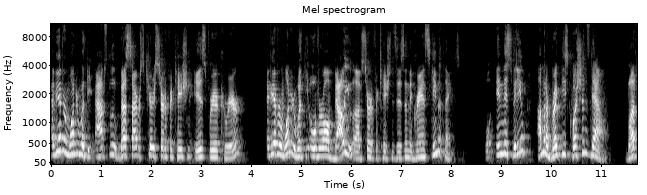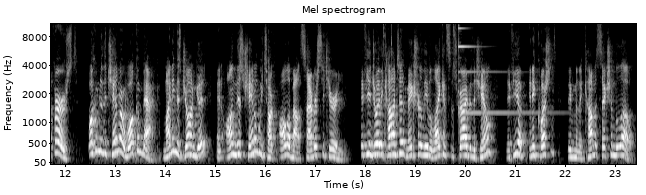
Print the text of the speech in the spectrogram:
Have you ever wondered what the absolute best cybersecurity certification is for your career? Have you ever wondered what the overall value of certifications is in the grand scheme of things? Well, in this video, I'm to break these questions down. But first, welcome to the channel or welcome back. My name is Jon Good, and on this channel, we talk all about cybersecurity. If you enjoy the content, make sure to leave a like and subscribe to the channel. And if you have any questions, leave them in the comment section below.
